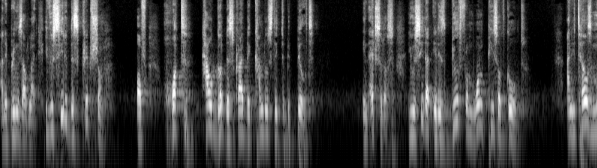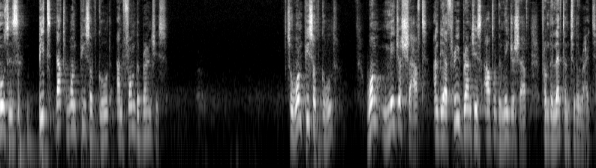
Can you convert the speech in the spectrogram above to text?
And it brings out light. If you see the description of what, how God described the candlestick to be built in Exodus, you will see that it is built from one piece of gold. And he tells Moses, beat that one piece of gold and form the branches. So, one piece of gold, one major shaft, and there are three branches out of the major shaft from the left and to the right.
